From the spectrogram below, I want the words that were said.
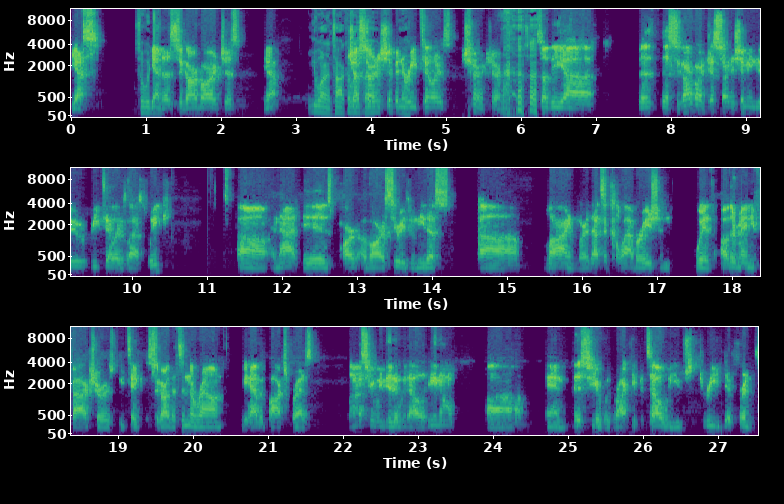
Yes. So yeah, you, the cigar bar just yeah. You want to talk about just started that? shipping to retailers? Sure, sure. so the uh, the the cigar bar just started shipping to retailers last week, uh, and that is part of our series We Unidas uh, line where that's a collaboration with other manufacturers. We take the cigar that's in the round, we have it box pressed. Last year we did it with Aladino, uh, And this year with Rocky Patel, we used three different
